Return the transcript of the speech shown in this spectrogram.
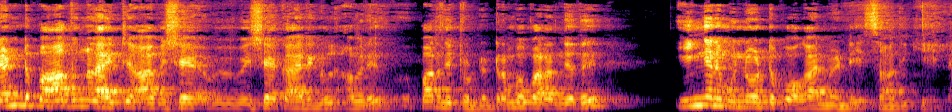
രണ്ട് ഭാഗങ്ങളായിട്ട് ആ വിഷയ വിഷയ കാര്യങ്ങൾ അവർ പറഞ്ഞിട്ടുണ്ട്. ട്രംപ് പറഞ്ഞത് ഇങ്ങനെ മുന്നോട്ട് പോകാൻ വേണ്ടി സാധിക്കുകയില്ല.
